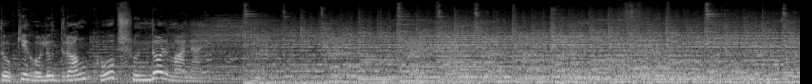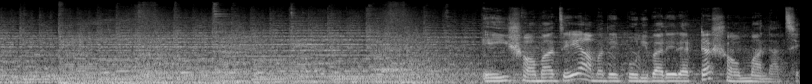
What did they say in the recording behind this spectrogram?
তোকে হলুদ রং খুব সুন্দর মানায়। এই সমাজে আমাদের পরিবারের একটা সম্মান আছে।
